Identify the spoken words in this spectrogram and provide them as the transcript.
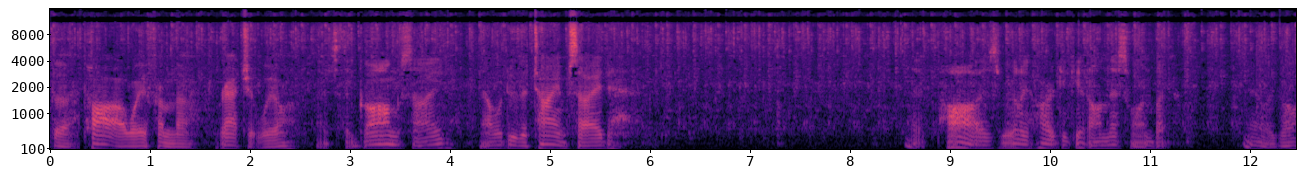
The pawl away from the ratchet wheel. That's the gong side. Now we'll do the time side. That pawl is really hard to get on this one, but there we go.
